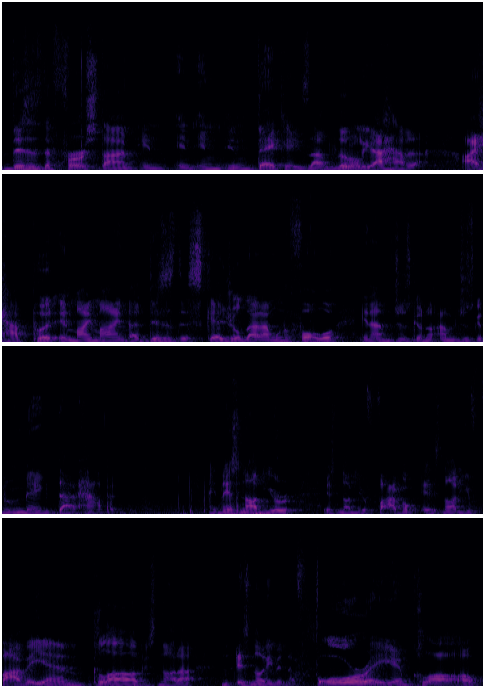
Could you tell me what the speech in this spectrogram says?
This is the first time in, in, in, in decades that literally i have i have put in my mind that this is the schedule that i'm to follow and i'm just to i'm just to make that happen. And it's not your it's not your five it's not your 5 a.m club. It's not a it's not even a 4 a.m club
